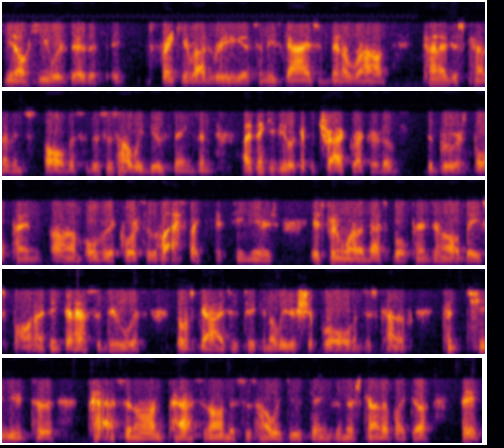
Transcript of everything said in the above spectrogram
you know he was there, the, it, Frankie Rodriguez and these guys who've been around kind of just kind of installed this. This is how we do things. And I think if you look at the track record of the Brewers bullpen um, over the course of the last like 15 years, it's been one of the best bullpens in all of baseball. And I think that has to do with those guys who've taken a leadership role and just kind of continued to pass it on, pass it on. This is how we do things, and there's kind of like a hey,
